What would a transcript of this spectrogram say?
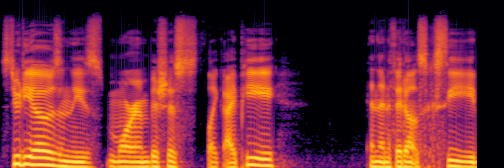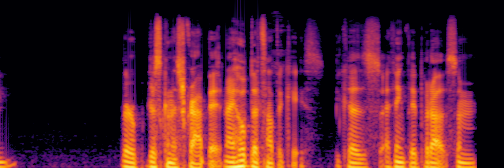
studios and these more ambitious like IP, and then if they don't succeed, they're just going to scrap it. And I hope that's not the case because I think they put out some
